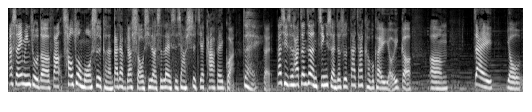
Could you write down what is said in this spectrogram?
那审议民主的方操作模式，可能大家比较熟悉的是类似像世界咖啡馆。对，对，但其实它真正的精神就是大家可不可以有一个嗯，在有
